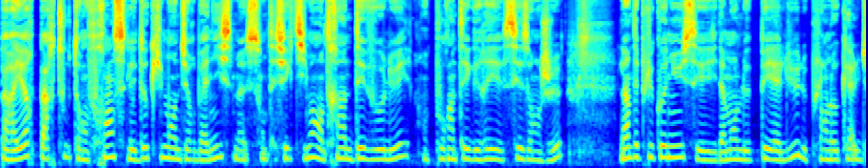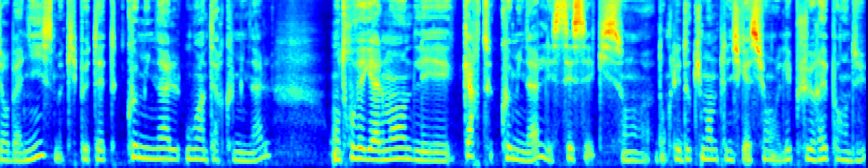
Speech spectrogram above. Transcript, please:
Par ailleurs, partout en France, les documents d'urbanisme sont effectivement en train d'évoluer pour intégrer ces enjeux. L'un des plus connus, c'est évidemment le PLU, le plan local d'urbanisme, qui peut être communal ou intercommunal. On trouve également les cartes communales, les CC, qui sont donc les documents de planification les plus répandus.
